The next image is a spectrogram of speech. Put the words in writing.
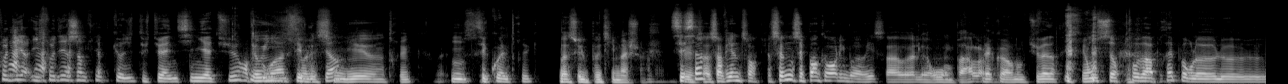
faut dire, il faut dire Jean-Christophe, que tu, tu as une signature pour oui un de tes bouquins. signer un truc. Hum, C'est quoi le truc? Bah, c'est le petit machin. C'est ça Ça? vient de sortir. Sinon, c'est pas encore en librairie, ça, à l'heure où on parle. D'accord, donc tu vas. Et on se retrouve après pour le. le-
